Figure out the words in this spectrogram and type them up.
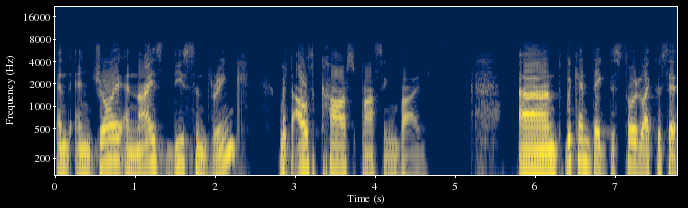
and enjoy a nice decent drink without cars passing by. And we can take the story, like you said,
